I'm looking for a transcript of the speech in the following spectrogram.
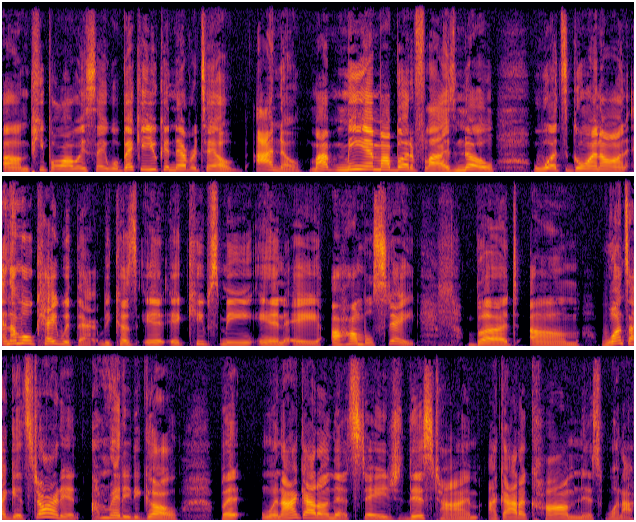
Um, people always say, well, Becky, you can never tell. I know my, me and my butterflies know what's going on. And I'm okay with that because it, it keeps me in a, a humble state. But um, once I get started, I'm ready to go. But when I got on that stage this time, I got a calmness when I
